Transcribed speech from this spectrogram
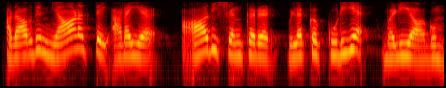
அதாவது ஞானத்தை அடைய ஆதிசங்கரர் விளக்கக்கூடிய வழியாகும்.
